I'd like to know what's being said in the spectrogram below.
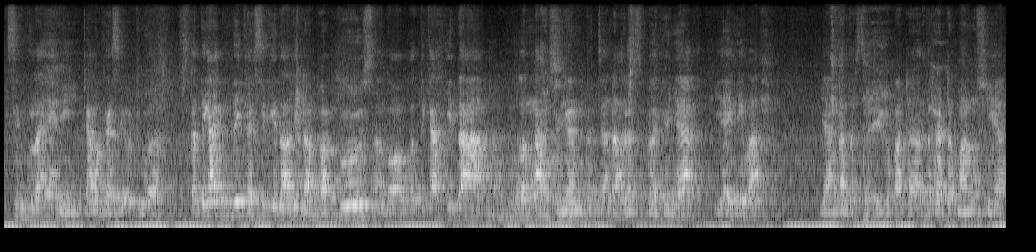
Kesimpulannya ini kalau gas CO2 ketika mitigasi kita tidak bagus atau ketika kita lengah dengan bencana dan sebagainya ya ini pak yang akan terjadi kepada terhadap manusia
